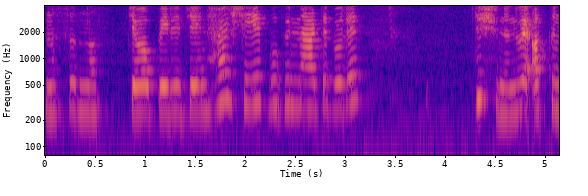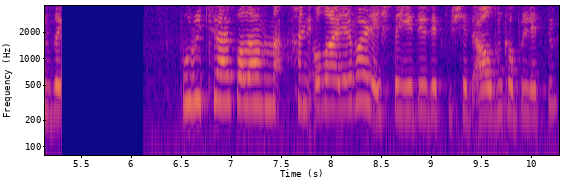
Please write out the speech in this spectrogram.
nasıl nasıl cevap verileceğini her şeyi bugünlerde böyle düşünün ve aklınıza bu ritüel falan hani olayları var ya işte 777 aldım kabul ettim.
